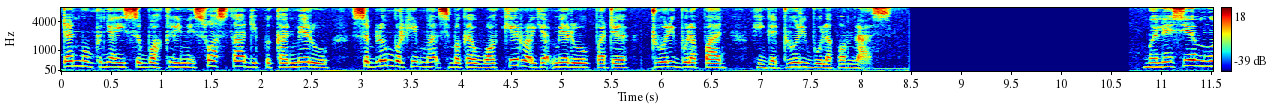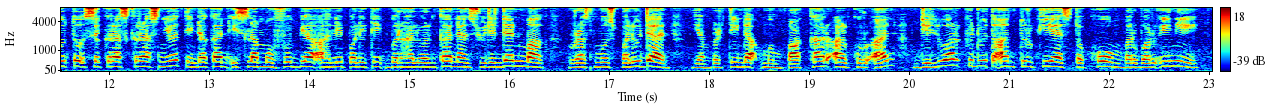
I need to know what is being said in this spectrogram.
dan mempunyai sebuah klinik swasta di Pekan Meru sebelum berkhidmat sebagai wakil rakyat Meru pada 2008 hingga 2018. Malaysia mengutuk sekeras-kerasnya tindakan Islamofobia ahli politik berhaluan kanan Sweden Denmark Rasmus Paludan yang bertindak membakar Al-Quran di luar kedutaan Turki Stockholm baru-baru ini.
